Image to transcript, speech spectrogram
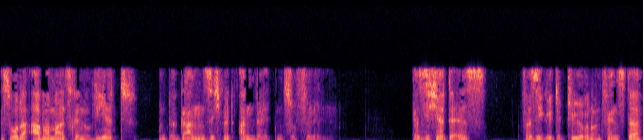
Es wurde abermals renoviert und begann sich mit Anwälten zu füllen. Er sicherte es, versiegelte Türen und Fenster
